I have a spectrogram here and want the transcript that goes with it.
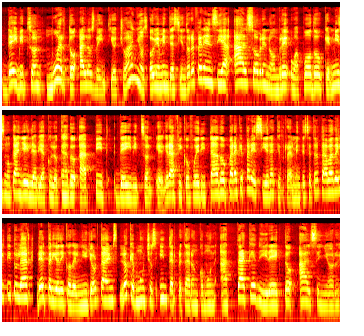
Davidson muerto a los 28 años, obviamente haciendo referencia al sobrenombre o apodo que el mismo Kanye le había colocado a Pete Davidson. El gráfico fue editado para que pareciera que realmente se trataba del titular del periódico del New York Times, lo que muchos interpretaron como un ataque directo al señor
